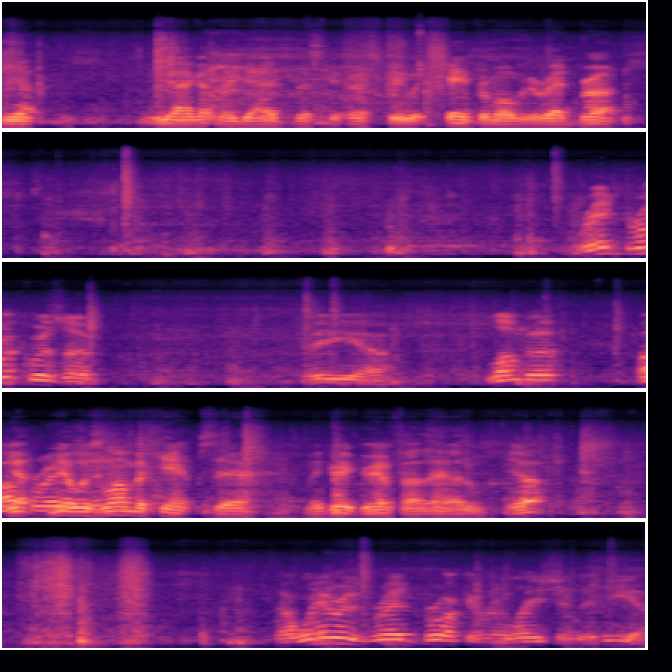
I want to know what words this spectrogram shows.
Yeah. Yeah, I got my dad's biscuit recipe, which came from over to Red Brook. Red Brook was a a uh, lumber Yeah, operation. there was lumber camps there. My great grandfather had them. Yeah. Now, where is Red Brook in relation to here?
